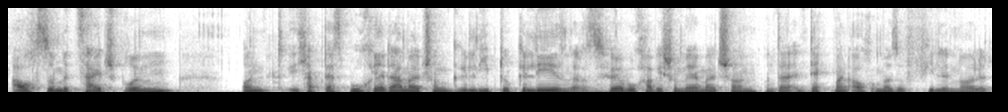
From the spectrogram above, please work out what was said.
auch so mit Zeitsprüngen. Und ich habe das Buch ja damals schon geliebt und gelesen. Das Hörbuch habe ich schon mehrmals schon. Und da entdeckt man auch immer so viele neue,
